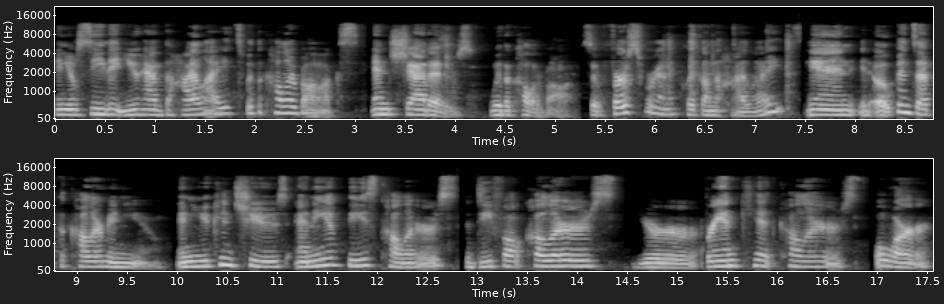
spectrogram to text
and you'll see that you have the highlights with the color box and shadows with a color box. So first we're going to click on the highlights and it opens up the color menu and you can choose any of these colors, the default colors, your brand kit colors, or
